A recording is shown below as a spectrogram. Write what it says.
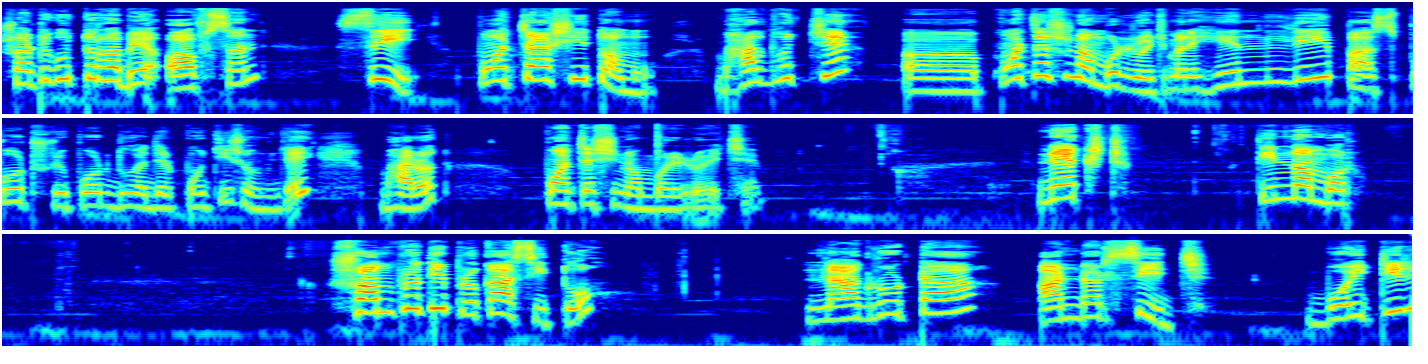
সঠিক উত্তর হবে অপশান সি পঁচাশিতম। ভারত হচ্ছে পঁচাশি নম্বরে রয়েছে মানে হেনলি পাসপোর্ট রিপোর্ট দু হাজার পঁচিশ অনুযায়ী ভারত পঁচাশি নম্বরে রয়েছে। নেক্সট তিন নম্বর। সম্প্রতি প্রকাশিত নাগরোটা আন্ডার সিজ বইটির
